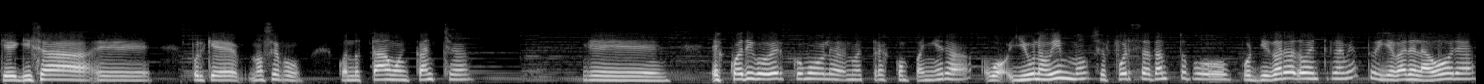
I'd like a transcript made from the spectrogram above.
que quizá, eh, porque, no sé, pues, cuando estábamos en cancha, eh, es cuático ver cómo nuestras compañeras y uno mismo se esfuerza tanto por, por llegar a los entrenamientos y llegar a la hora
